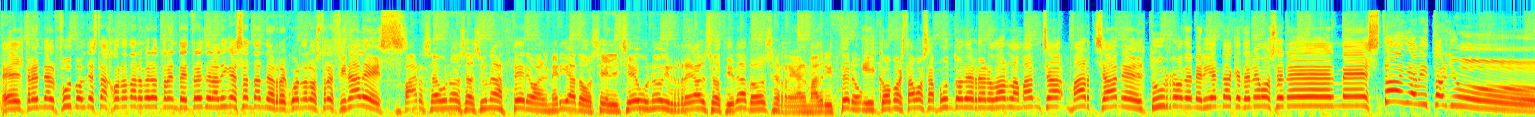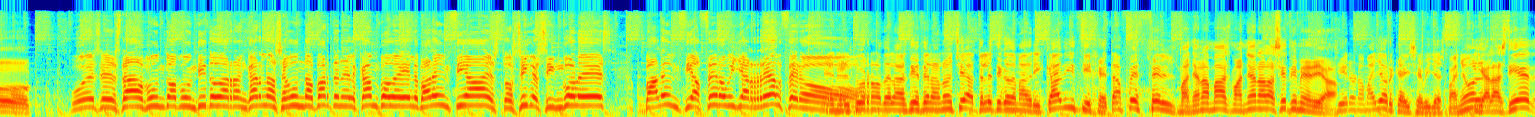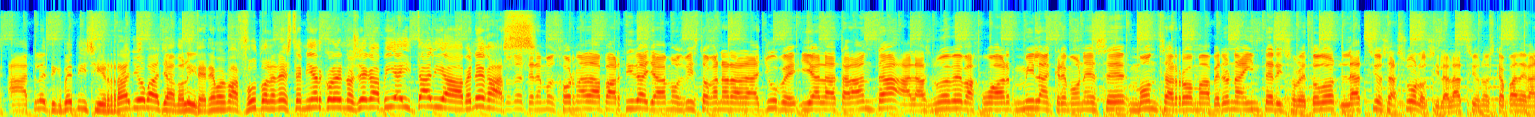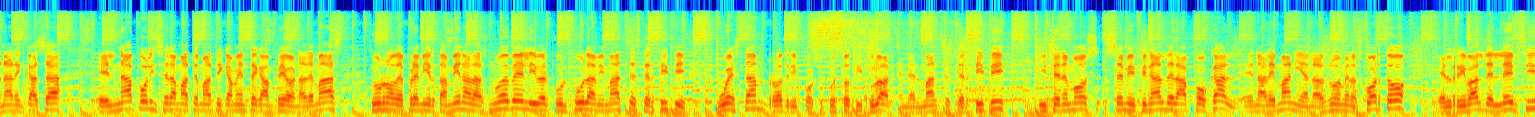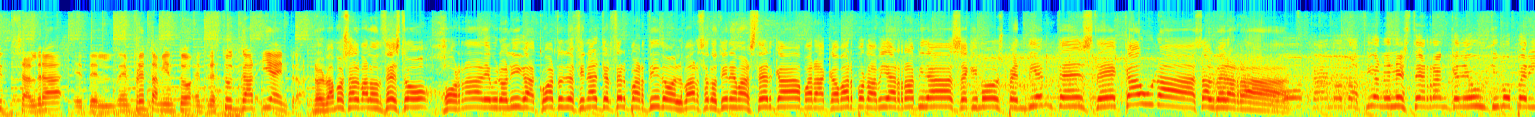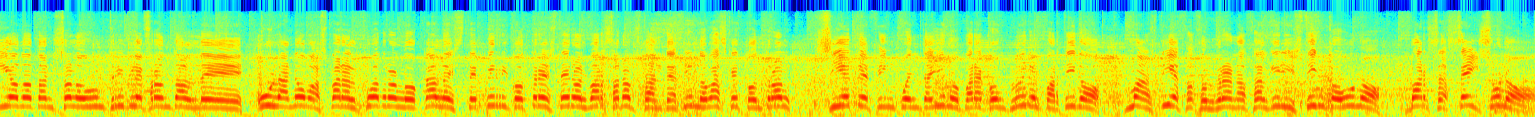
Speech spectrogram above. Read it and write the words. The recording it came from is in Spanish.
El tren del fútbol de esta jornada número 33 de la Liga Santander. Recuerda los tres finales. Barça 1, Sasuna 0, Almería 2, Elche 1 y Real Sociedad 2, Real Madrid 0. Y como estamos a punto de renovar la mancha, marcha en el turno de merienda que tenemos en el Mestalla, Víctor Yuk. Pues está a punto, a puntito de arrancar la segunda parte en el campo del Valencia. Esto sigue sin goles. Valencia 0, Villarreal 0. En el turno de las 10 de la noche, Atlético de Madrid, Cádiz y Getafe Celta. Mañana más, mañana a las 7 y media. Girona Mallorca y Sevilla Español. Y a las 10, Atlético Betis y Rayo Valladolid. Tenemos más fútbol en este miércoles, nos llega vía Italia, Venegas. Entonces tenemos jornada partida, ya hemos visto ganar a la Juve y a la Atalanta. A las 9 va a jugar Milan Cremonese, Monza Roma, Verona Inter y sobre todo Lazio Sassuolo. Si la Lazio no es capaz de ganar en casa, el Napoli será matemáticamente campeón. Además, turno de Premier también a las 9, Liverpool Fulham y Manchester City West Ham, Rodri por supuesto titular en el Manchester City y tenemos semifinal de la Pokal en Alemania a las 9 menos cuarto. El rival del Leipzig saldrá eh, del enfrentamiento entre Stuttgart y Eintracht. Nos vamos al baloncesto, jornada de Euroliga, cuartos de final, tercer partido. El Barça lo tiene más cerca para acabar por la vía rápida. Seguimos pendientes de Kaunas, Alberarra. Poca anotación en este arranque de último periodo, tan solo un triple frontal de Ulanovas para el cuadro local. Este pírrico 3-0, el Barça no obstante haciendo básquet control 7-51 para concluir el partido. Más 10 Azulgrana, Zalgiris 5-1, Barça 6-1.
